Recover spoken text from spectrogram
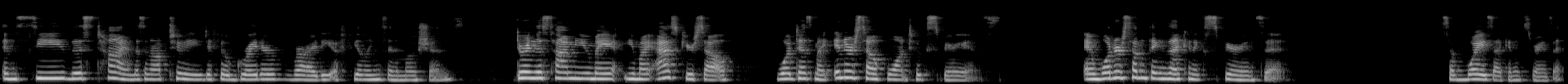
and see this time as an opportunity to feel greater variety of feelings and emotions. During this time you may you might ask yourself, what does my inner self want to experience? And what are some things I can experience it? Some ways I can experience it.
